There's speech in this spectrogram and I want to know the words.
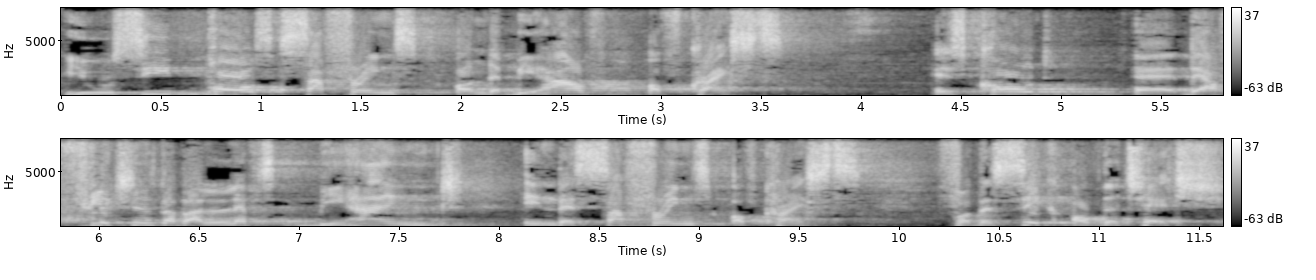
you will see Paul's sufferings on the behalf of Christ. It's called uh, the afflictions that are left behind in the sufferings of Christ for the sake of the church.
